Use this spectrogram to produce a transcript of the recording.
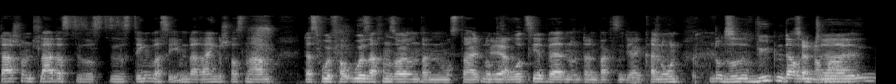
da schon klar, dass dieses, dieses Ding, was sie ihm da reingeschossen haben, das wohl verursachen soll und dann musste halt nur Ja. provoziert werden und dann wachsen die halt Kanonen. Und umso wütender ja und normal. äh,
